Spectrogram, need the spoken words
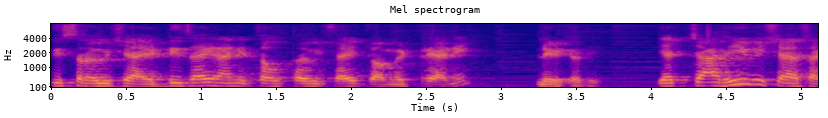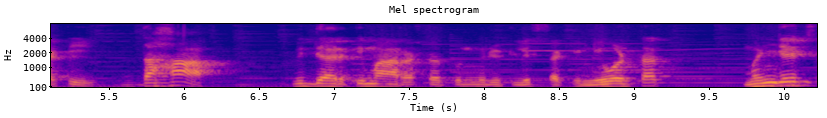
तिसरा विषय आहे डिझाईन आणि चौथा विषय आहे जॉमेट्री आणि लेटरी या चारही विषयासाठी दहा विद्यार्थी महाराष्ट्रातून मेरिट लिस्टसाठी निवडतात. म्हणजेच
